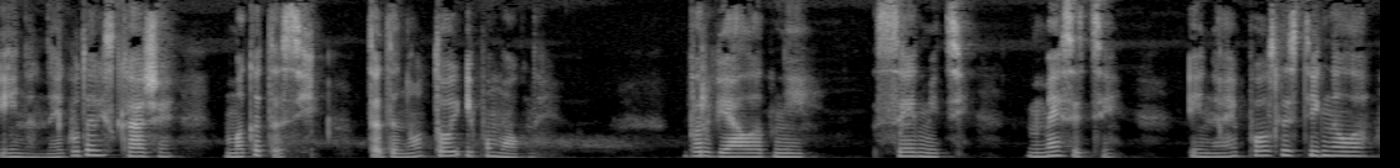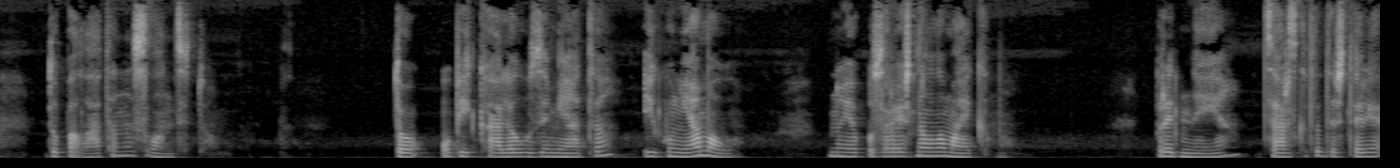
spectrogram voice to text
и на него да изкаже мъката си, та дано той и помогне. Вървяла дни, седмици, месеци и най-после стигнала до палата на слънцето. То обикаляло земята и го нямало, но я посрещнала майка му. Пред нея царската дъщеря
